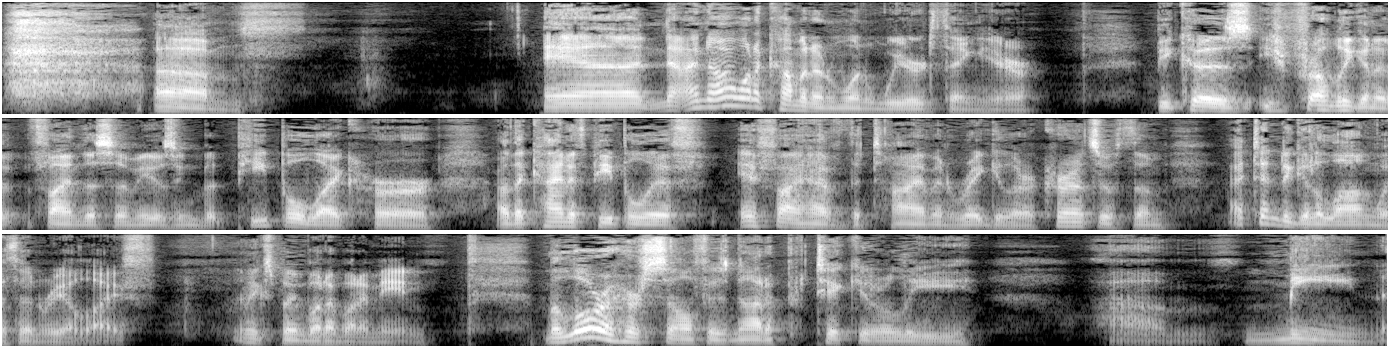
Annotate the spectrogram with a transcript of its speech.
um, and now I know I want to comment on one weird thing here because you're probably going to find this amusing, but people like her are the kind of people if if I have the time and regular occurrence with them, I tend to get along with in real life. Let me explain what I, what I mean. Melora herself is not a particularly um, mean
